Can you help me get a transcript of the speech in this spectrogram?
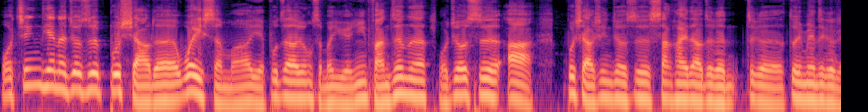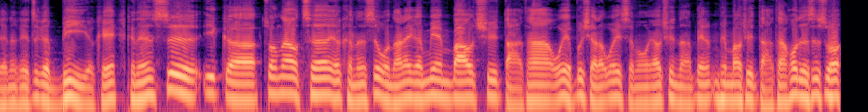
我今天呢就是不晓得为什么，也不知道用什么原因，反正呢，我就是。是啊。不小心就是伤害到这个这个对面这个人，OK，这个 B，OK，可能是一个撞到车，有可能是我拿了一个面包去打他，我也不晓得为什么我要去拿面面包去打他，或者是说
